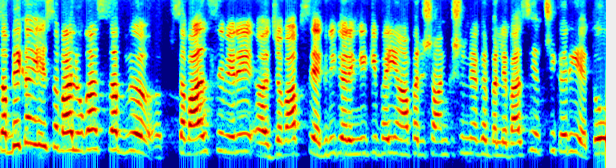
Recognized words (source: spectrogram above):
सभी का यही सवाल होगा। सब सवाल से मेरे जवाब से एग्री करेंगे कि भाई यहाँ पर ईशान किशन ने अगर बल्लेबाजी अच्छी करी है तो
